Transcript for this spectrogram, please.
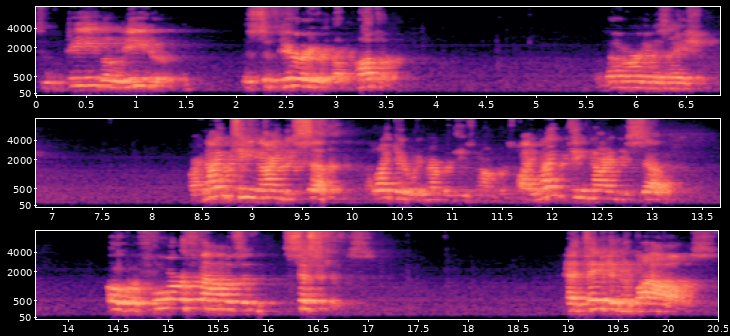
to be the leader, the superior, the mother of that organization. By 1997, I'd like you to remember these numbers. By 1997, over 4,000 sisters had taken the vows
